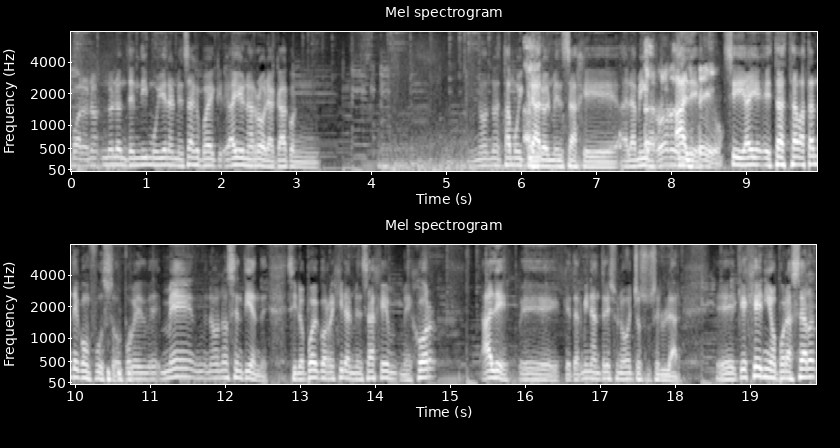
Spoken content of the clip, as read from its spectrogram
bueno, no, no lo entendí muy bien el mensaje, porque hay un error acá con... No, no está muy claro el mensaje al amigo Error de Ale. Sí, ahí está, está bastante confuso, porque me, no, no se entiende. Si lo puede corregir el mensaje, mejor. Ale, eh, que termina en 318 su celular. Eh, qué genio por hacer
